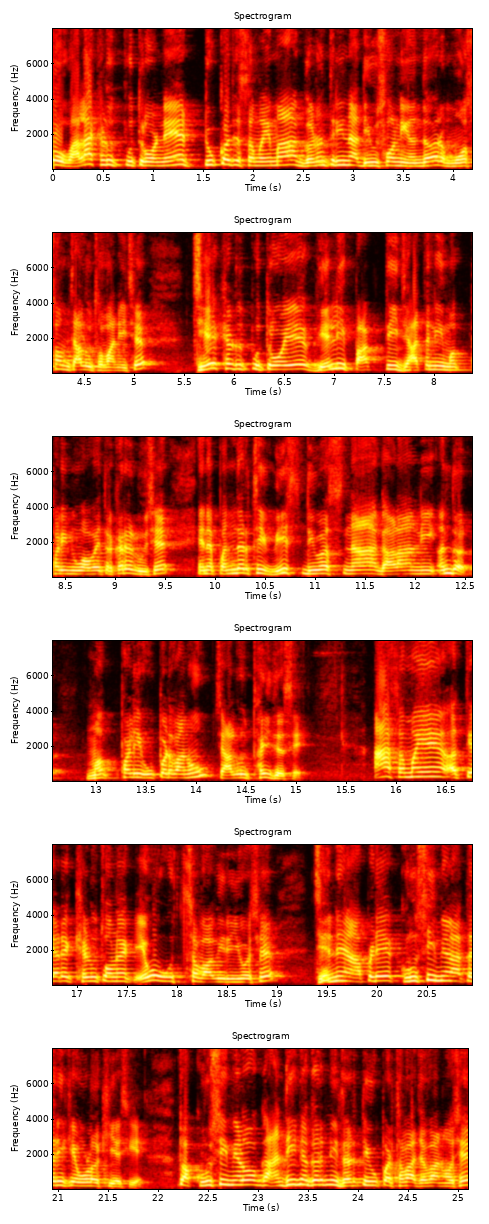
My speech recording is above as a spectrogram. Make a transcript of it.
તો વાલા ખેડૂત પુત્રોને ટૂંક જ સમયમાં ગણતરીના દિવસોની અંદર મોસમ ચાલુ થવાની છે. જે ખેડૂત પુત્રોએ વહેલી પાકતી જાતની મગફળીનું વાવેતર કરેલું છે, એને પંદરથી વીસ દિવસના ગાળાની અંદર મગફળી ઉપડવાનું ચાલુ થઈ જશે. આ સમયે અત્યારે ખેડૂતોનો એક એવો ઉત્સવ આવી રહ્યો છે, જેને આપણે કૃષિ મેળા તરીકે ઓળખીએ છીએ. તો આ કૃષિ મેળો ગાંધીનગરની ધરતી ઉપર થવા જવાનો છે.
